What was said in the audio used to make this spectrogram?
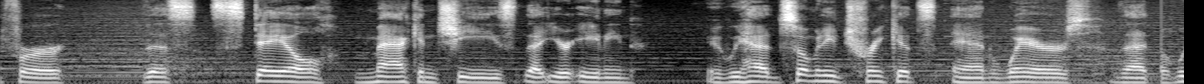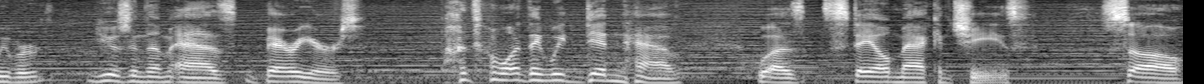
for this stale mac and cheese that you're eating. We had so many trinkets and wares that we were using them as barriers. But the one thing we didn't have was stale mac and cheese. So,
